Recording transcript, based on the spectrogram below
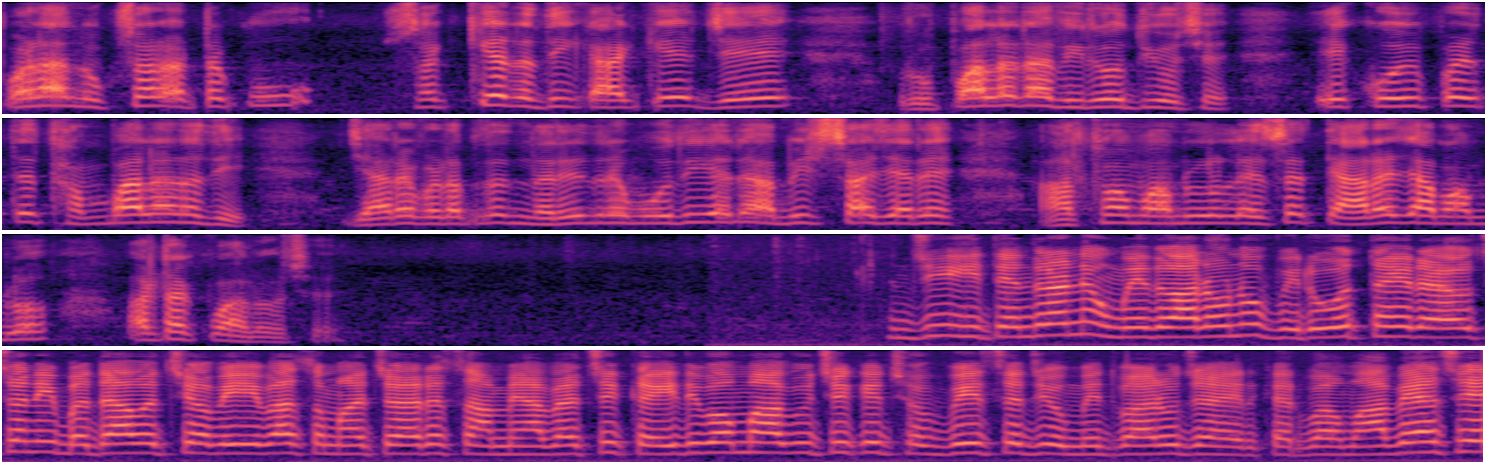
પણ આ નુકસાન અટકવું શક્ય નથી કારણ કે જે રૂપાલાના વિરોધીઓ છે એ કોઈ પણ રીતે થંભાલા નથી. જ્યારે વડાપ્રધાન નરેન્દ્ર મોદી અને અમિત શાહ જ્યારે હાથમાં મામલો લેશે ત્યારે જ આ મામલો અટકવાનો છે. જી હિતેન્દ્રને ઉમેદવારોનો વિરોધ થઈ રહ્યો છે અને બધા વચ્ચે હવે એવા સમાચાર સામે આવ્યા છે. કહી દેવામાં આવ્યું છે કે છવ્વીસ જે ઉમેદવારો જાહેર કરવામાં આવ્યા છે,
